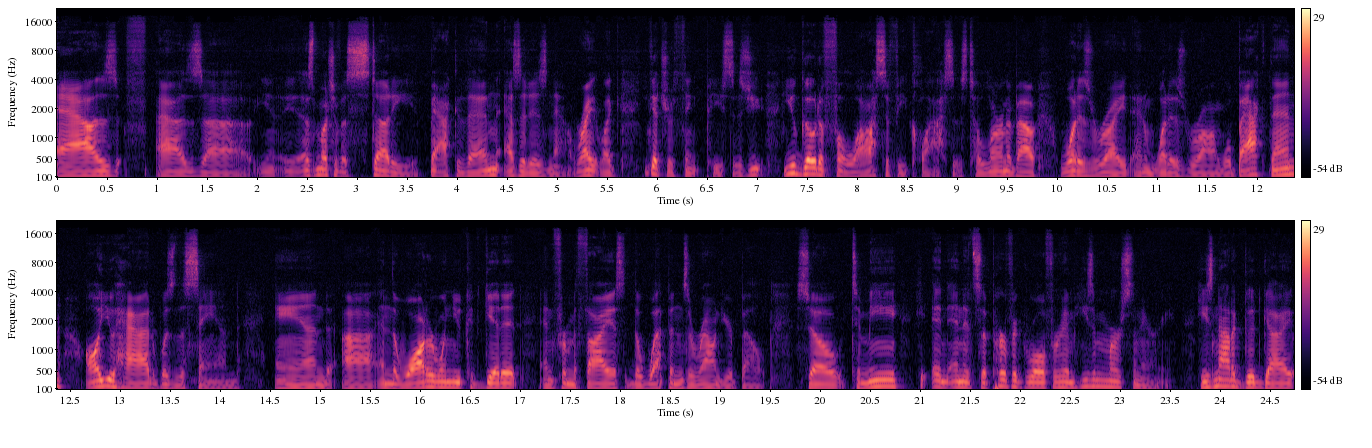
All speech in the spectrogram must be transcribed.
as as uh, you know, as much of a study back then as it is now, right? Like you get your think pieces. You you go to philosophy classes to learn about what is right and what is wrong. Well, back then all you had was the sand and uh, and the water when you could get it, and for Mathayus, the weapons around your belt. So to me, and, and it's a perfect role for him. He's a mercenary. He's not a good guy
